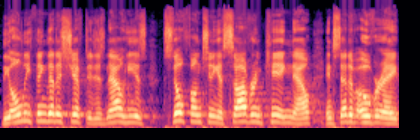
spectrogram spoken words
The only thing that has shifted is now he is still functioning as sovereign king now, instead of over a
